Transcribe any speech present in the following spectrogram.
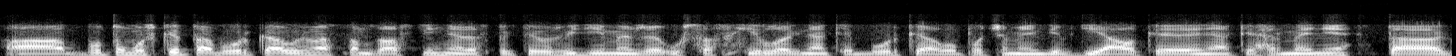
A potom už keď tá búrka už nás tam zastihne, respektíve už vidíme, že už sa schýluje k nejakej búrke alebo počujeme niekde v diálke nejaké hrmenie, tak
